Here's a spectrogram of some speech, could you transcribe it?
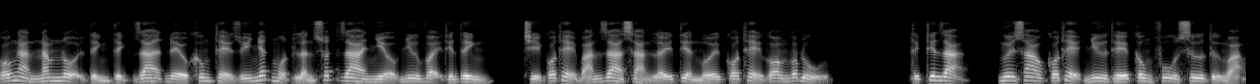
có ngàn năm nội tỉnh tịch ra đều không thể duy nhất một lần xuất ra nhiều như vậy thiên tinh, chỉ có thể bán ra sản lấy tiền mới có thể gom góp đủ. Tịch thiên dạ, ngươi sao có thể như thế công phu sư tử ngoạm?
